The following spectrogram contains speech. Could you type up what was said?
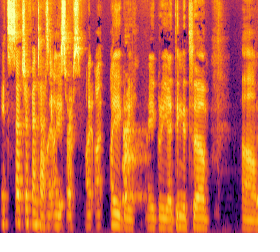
It's such a fantastic I, resource. I, I, I agree. I agree. I think it's a um,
